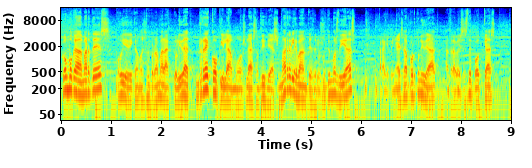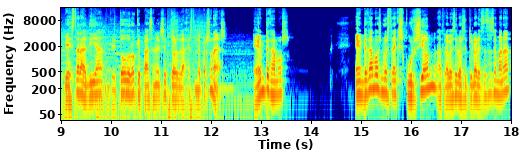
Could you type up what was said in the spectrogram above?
Como cada martes, hoy dedicamos el programa a la actualidad. Recopilamos las noticias más relevantes de los últimos días para que tengáis la oportunidad, a través de este podcast, de estar al día de todo lo que pasa en el sector de la gestión de personas. Empezamos. Empezamos nuestra excursión a través de los titulares de esta semana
